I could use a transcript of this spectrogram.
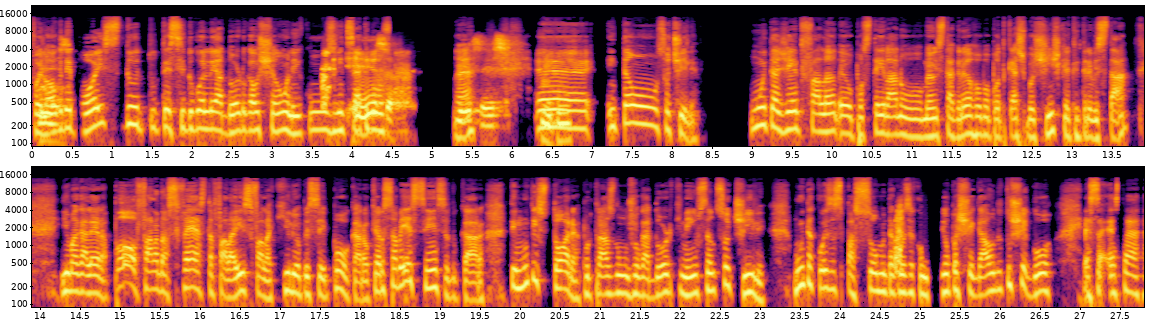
Foi logo isso. depois do, do ter sido goleador do Galchão ali com os 27 isso. gols. Né? Isso, isso. É, uhum. Então, Sotilha, muita gente falando, eu postei lá no meu Instagram, arroba podcast Bochins, que ia te entrevistar, e uma galera, pô, fala das festas, fala isso, fala aquilo, e eu pensei, pô, cara, eu quero saber a essência do cara. Tem muita história por trás de um jogador que nem o Santos Sotile. Muita coisa se passou, muita coisa aconteceu para chegar onde tu chegou. Essa, essa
